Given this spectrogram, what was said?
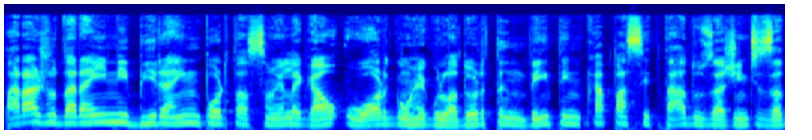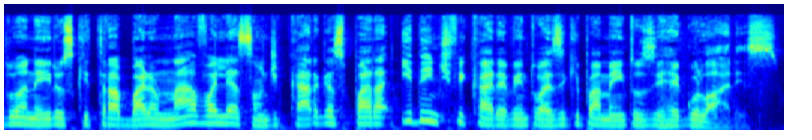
Para ajudar a inibir a importação ilegal, o órgão regulador também tem capacitado os agentes aduaneiros que trabalham na avaliação de cargas para identificar eventuais equipamentos irregulares.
